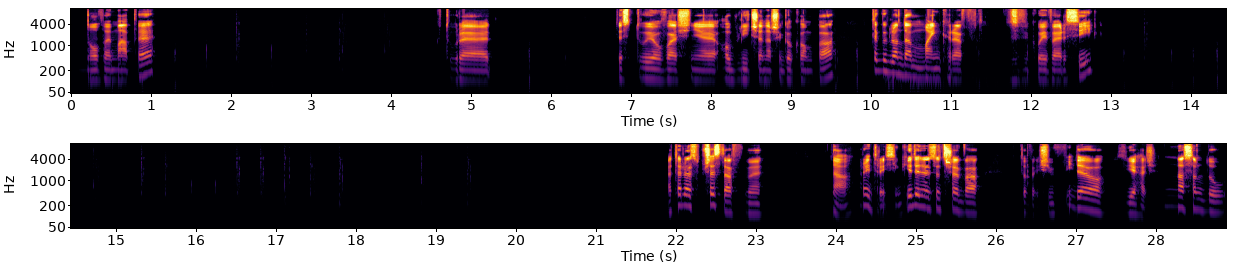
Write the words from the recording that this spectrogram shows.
nowe mapy, które testują właśnie oblicze naszego kompa. Tak wygląda Minecraft w zwykłej wersji. A teraz przestawmy na ray tracing. Jedyne co trzeba to wejść w wideo, zjechać na sam dół,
